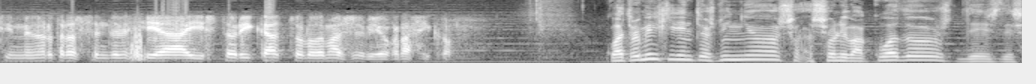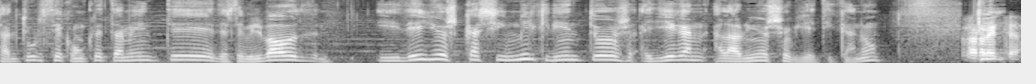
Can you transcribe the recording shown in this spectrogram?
sin menor trascendencia histórica, todo lo demás es biográfico. 4.500 niños son evacuados desde Santurce, concretamente desde Bilbao, y de ellos casi 1.500 llegan a la Unión Soviética, ¿no? Correcto.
